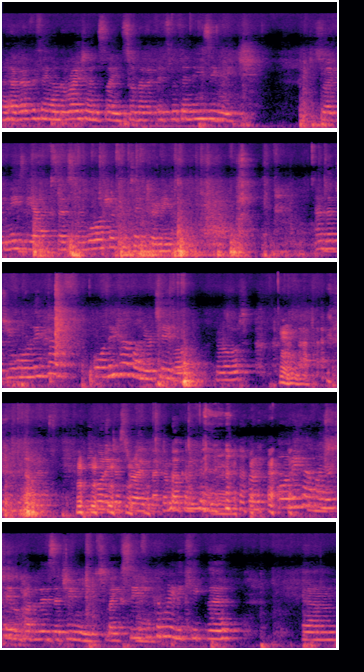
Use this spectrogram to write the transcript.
I have everything on the right hand side so that it's within easy reach. So I can easily access my water particularly. And that you only have, only have on your table, the road. No, You've only just arrived, like, I'm not gonna pin you. But only have on your table what it is that you need. Like, see if you can really keep the, um,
